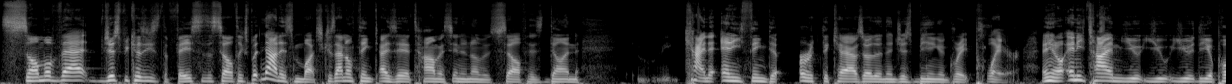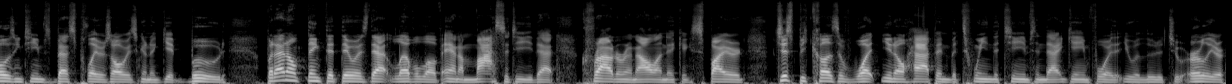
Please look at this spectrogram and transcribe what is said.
some of that just because he's the face of the Celtics, but not as much because I don't think Isaiah Thomas in and of himself has done kind of anything to irk the Cavs other than just being a great player. And you know, anytime you you you the opposing team's best player is always going to get booed, but I don't think that there was that level of animosity that Crowder and Olynyk inspired just because of what you know happened between the teams in that game four that you alluded to earlier.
